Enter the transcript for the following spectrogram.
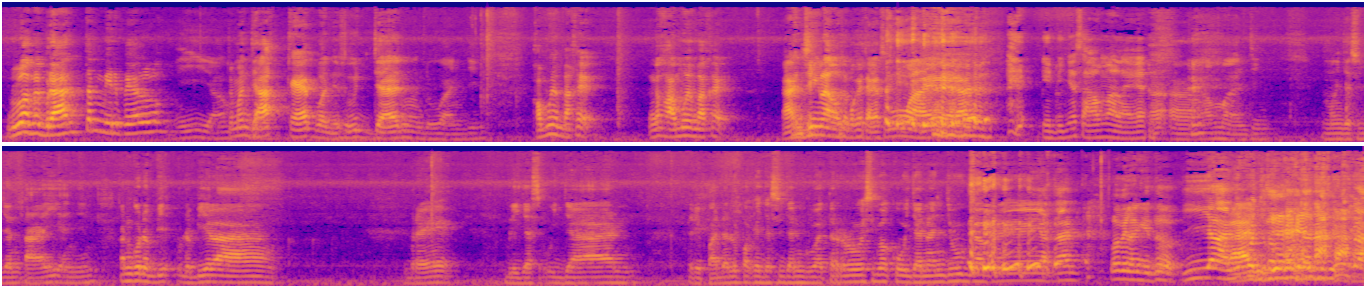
dulu sampai berantem mirip ya lu. Iya. cuman jaket buat jas hujan. Aduh anjing. kamu yang pakai enggak kamu yang pakai. Anjing lah, usah pakai jaket semua ya. intinya sama lah ya. Sama anjing. Emang jas hujan tai anjing. Kan gue udah bi- udah bilang bre beli jas hujan daripada lu pakai jas hujan gua terus gua kehujanan juga bre ya kan Lo bilang gitu? iya anjing gua juga kehujanan juga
